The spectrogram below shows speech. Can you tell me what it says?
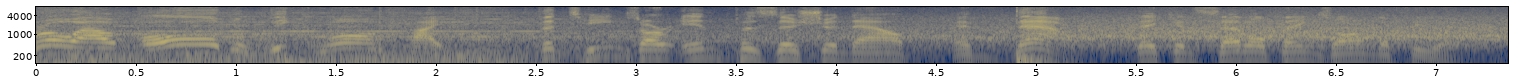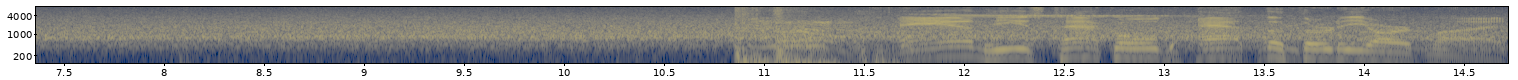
Throw out all the week-long hype. The teams are in position now, and now they can settle things on the field. And he's tackled at the 30-yard line.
